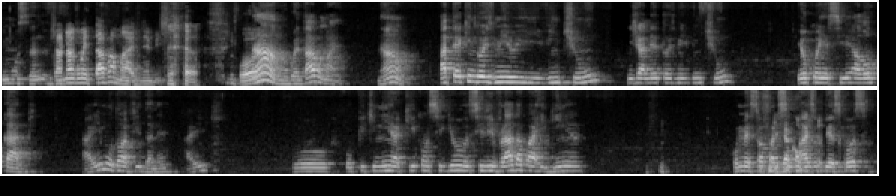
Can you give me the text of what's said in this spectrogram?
e mostrando. Vídeo. Já não aguentava mais, né, bicho? não, não aguentava mais. Não. Até que em 2021, em janeiro de 2021, eu conheci a low carb. Aí mudou a vida, né? Aí o, o pequenininho aqui conseguiu se livrar da barriguinha, Começou a aparecer mais o pescoço.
